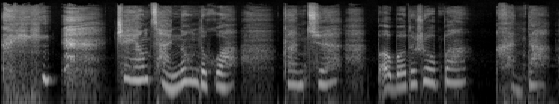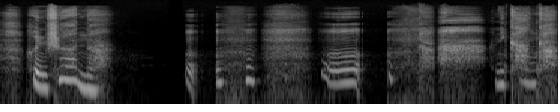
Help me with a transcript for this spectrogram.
这样才弄的话，感觉宝宝的肉棒很大很热呢。嗯 嗯。你看看，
